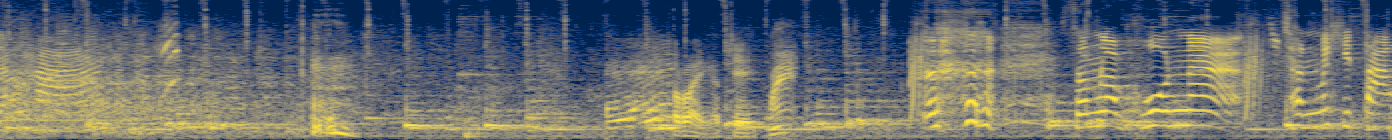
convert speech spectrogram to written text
นะคะ อร่อยครับเจ๊สำหรับคุณน่ะ ฉันไม่คิดตัง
